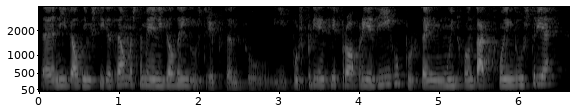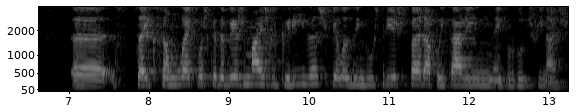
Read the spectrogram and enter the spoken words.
a nível de investigação, mas também a nível da indústria. Portanto, e por experiência própria digo, porque tenho muito contacto com a indústria, uh, sei que são moléculas cada vez mais requeridas pelas indústrias para aplicar em, produtos finais.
